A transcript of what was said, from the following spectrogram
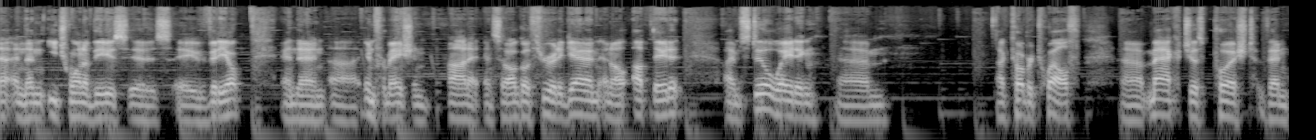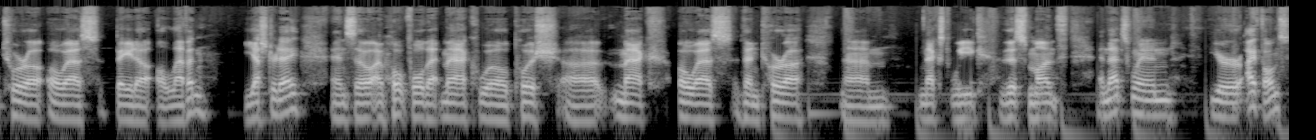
and then each one of these is a video and then uh, information on it and so i'll go through it again and i'll update it i'm still waiting um, october 12th uh, Mac just pushed Ventura OS Beta 11 yesterday. And so I'm hopeful that Mac will push uh, Mac OS Ventura um, next week, this month. And that's when your iPhones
